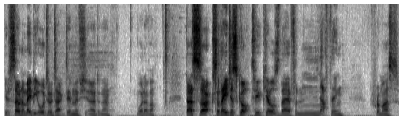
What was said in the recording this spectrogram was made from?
if Sona maybe auto-attacked him, if she, I don't know. Whatever. That sucks. So they just got two kills there for nothing from us.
